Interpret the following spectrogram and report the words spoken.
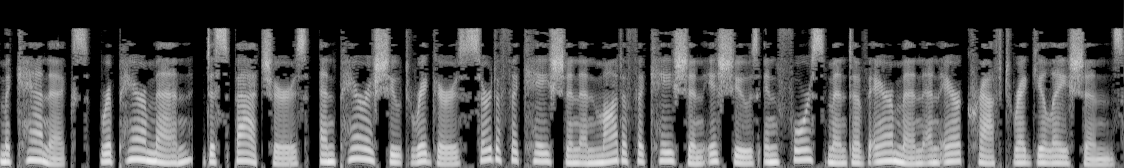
mechanics, repairmen, dispatchers, and parachute riggers certification and modification issues enforcement of airmen and aircraft regulations.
